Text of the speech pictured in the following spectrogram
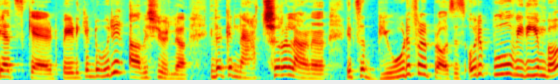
get scared പേടിക്കേണ്ട ഒരു ആവശ്യമില്ല ഇതൊക്കെ നാച്ചുറൽ ആണ്. ഇറ്റ്സ് എ ബ്യൂട്ടിഫുൾ പ്രോസസ്സ് ഒരു പൂ വിരിയുമ്പോൾ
